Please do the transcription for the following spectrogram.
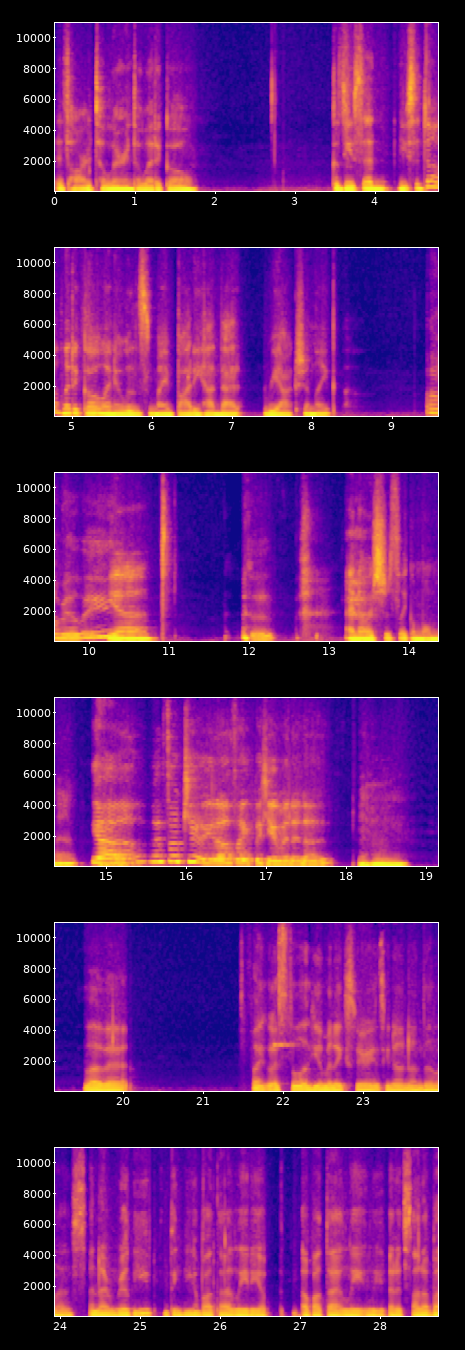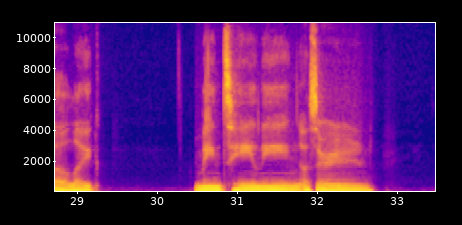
It's hard to learn to let it go. Cause you said you said, "Yeah, let it go," and it was my body had that reaction, like, "Oh, really?" Yeah. I know it's just like a moment. Yeah, it's so cute. You know, it's like the human in us. Mm-hmm. Love it. It's like it's still a human experience, you know, nonetheless. And I really been thinking about that lady about that lately. That it's not about like maintaining a certain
